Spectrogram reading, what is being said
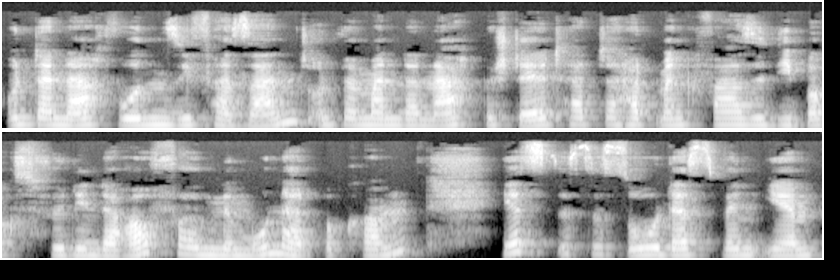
und danach wurden sie versandt und wenn man danach bestellt hatte, hat man quasi die Box für den darauffolgenden Monat bekommen. Jetzt ist es so, dass wenn ihr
